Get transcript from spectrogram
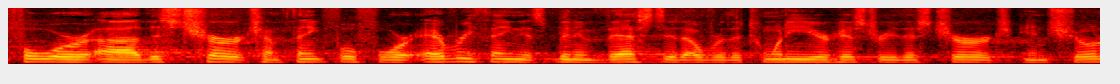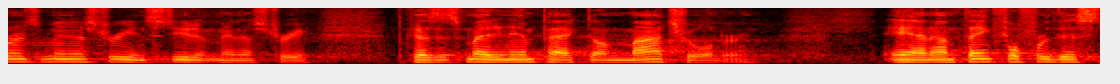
for uh, this church. I'm thankful for everything that's been invested over the 20 year history of this church in children's ministry and student ministry because it's made an impact on my children. And I'm thankful for this,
